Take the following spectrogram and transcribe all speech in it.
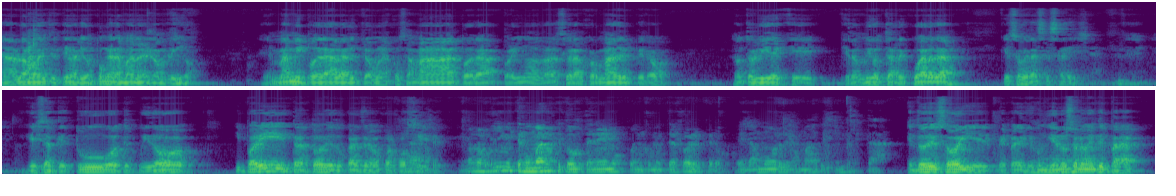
hablamos de este tema, digo, pongan la mano en el ombligo. Eh, mami podrá haber hecho algunas cosas mal, podrá por ahí no haber sido la mejor madre, pero no te olvides que que el ombligo te recuerda que eso es gracias a ella. Que ella te tuvo, te cuidó y por ahí trató de educarte lo mejor posible. Con los límites humanos que todos tenemos pueden cometer errores, pero el amor de la madre siempre está. Entonces hoy eh, me parece que es un día no solamente para,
